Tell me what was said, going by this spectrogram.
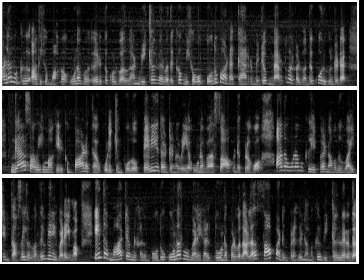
அளவுக்கு அதிகமாக உணவு எடுத்துக்கொள்வதுதான் விக்கல் வருவதற்கு மிகவும் பொதுவான காரணம் என்று மருத்துவர்கள் வந்து கூறுகின்றனர். கேஸ் அதிகமாக இருக்கும் பாடத்தை குடிக்கும் போதோ பெரிய தட்டு நிறைய உணவை சாப்பிட்ட பிறகோ அந்த உணவுக்கு ஏற்ப நமது வயிற்றின் தசைகள் வந்து விரிவடையுமா. இந்த மாற்றம் நிகழும் போது உணர்வு வலைகள் தூண்டப்படுவதால சாப்பாட்டுக்கு பிறகு நமக்கு விக்கல் வருது.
